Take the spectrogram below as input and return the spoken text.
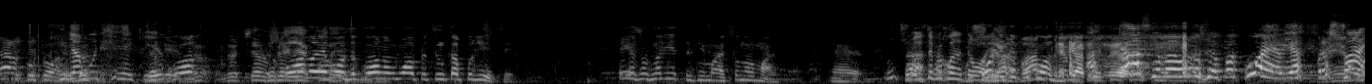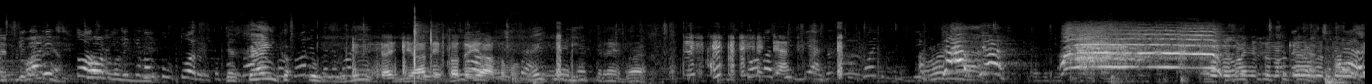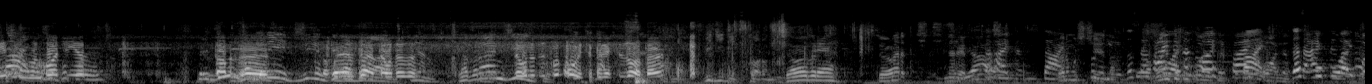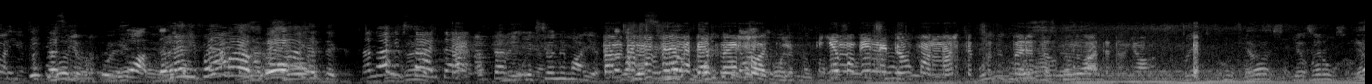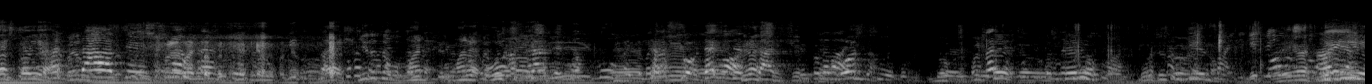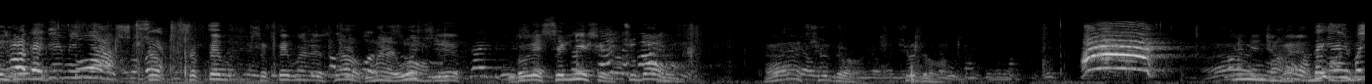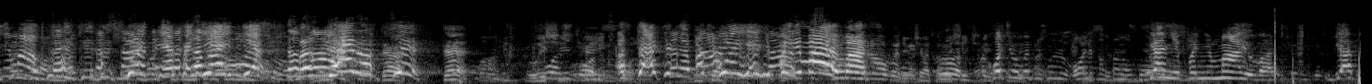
Ще раз повторюю. Я будь Ну це вже як Виконуємо це. законом умови працівника поліції. Та є журналісти знімають, все нормально. Е, Будете приходити Будете проходити. Оставь моє оружие покоєм, я спрашиваю. Вань, відійдіть в сторону, скільки вам повторювати? Тихенько. Повторювати, повторювати, ви не можете. 59, 109. Вийти не треба. Хто вас відб'є? Заспокойтеся всі. Заберіть жінку. забирайте. Забираємо Це вони дислокуються біля СІЗО, так? Відійдіть в сторону. Добре. Стійте. Я Стоп. не понимаю. На ноги встаньте. Ну, Якщо немає, Є мобільний телефон, можете перетелефонувати до нього. Я рухав. Я стояв. Їдете в у мене, у мене очі Оставьте, послухайте. Хорошо, дайте мне встать. ніж Можно? Не трогайте меня. щоб, щоб, ти, щоб ти мене знав, у мене очі були сильніші. Чудово. А, чудово, чудово. Да я не понимаю украинский язык. не? Давай. Бандеровцы! Так, Оставьте меня в покое, я не понимаю вас. Хочемо, ми прийшли огляд на. Я не понимаю вас. Я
